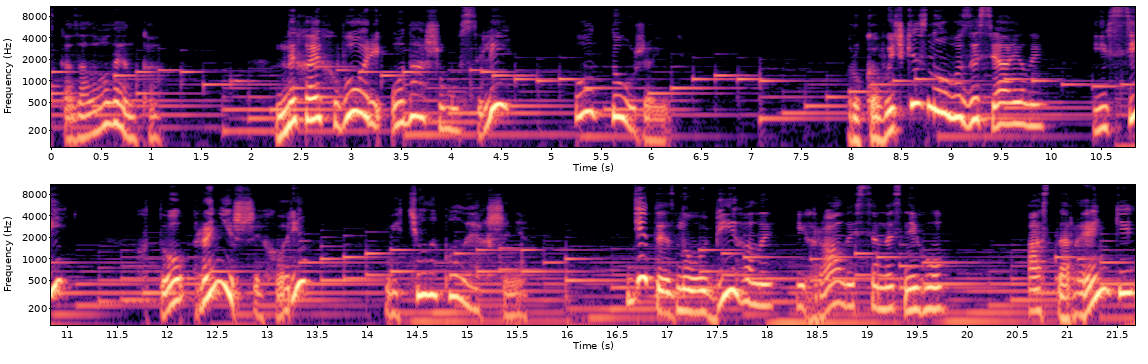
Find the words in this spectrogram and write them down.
сказала Оленка. Нехай хворі у нашому селі одужають. Рукавички знову засяяли, і всі, хто раніше хворів, відчули полегшення. Діти знову бігали і гралися на снігу, а старенькі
